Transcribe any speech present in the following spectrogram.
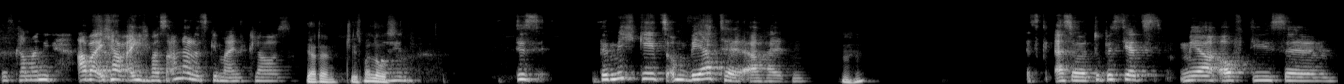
Das kann man nicht. Aber ich habe eigentlich was anderes gemeint, Klaus. Ja, dann schieß mal los. Das, für mich geht es um Werte erhalten. Mhm. Es, also du bist jetzt mehr auf diese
